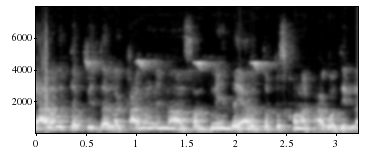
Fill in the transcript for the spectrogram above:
ಯಾರಿಗೂ ತಪ್ಪಿದ್ದಲ್ಲ. ಕಾನೂನಿನ ಸಲ್ಪನೆಯಿಂದ ಯಾರು ತಪ್ಪಿಸ್ಕೊಳಕ್ ಆಗೋದಿಲ್ಲ.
